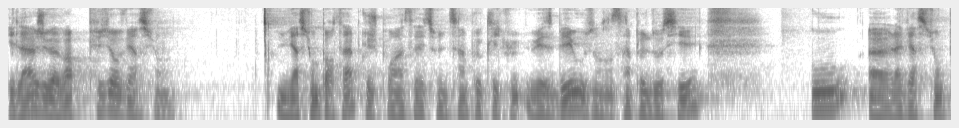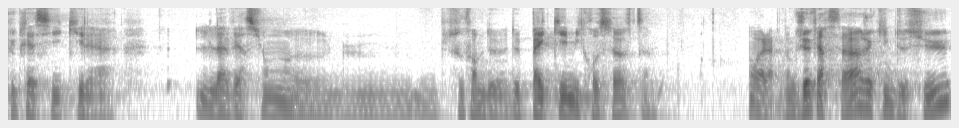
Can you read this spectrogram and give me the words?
Et là, je vais avoir plusieurs versions. Une version portable que je pourrais installer sur une simple clé USB ou dans un simple dossier. Ou euh, la version plus classique qui est la la version euh, sous forme de, paquet Microsoft. Voilà, donc je vais faire ça, je clique dessus,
